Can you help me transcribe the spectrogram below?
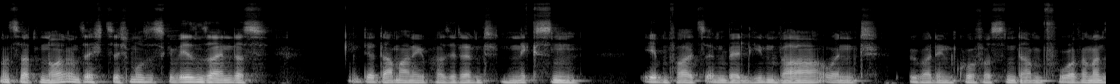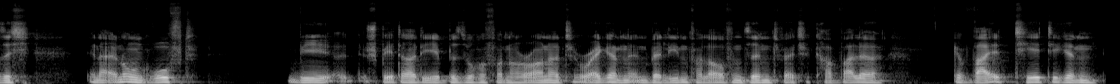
1969 muss es gewesen sein, dass der damalige Präsident Nixon ebenfalls in Berlin war und über den Kurfürstendamm fuhr. Wenn man sich in Erinnerung ruft, wie später die Besuche von Ronald Reagan in Berlin verlaufen sind, welche Krawalle, gewalttätigen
